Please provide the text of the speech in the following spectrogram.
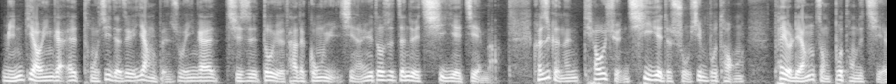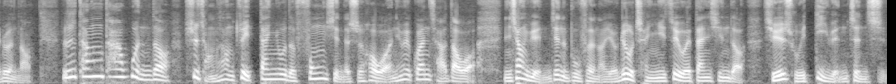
民调应该，诶，统计的这个样本数应该其实都有它的公允性啊，因为都是针对企业界嘛。可是可能挑选企业的属性不同，它有两种不同的结论哦。就是当他问到市场上最担忧的风险的时候啊，你会观察到啊，你像远见的部分呢，有六成一最为担心的，其实属于地缘政治，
